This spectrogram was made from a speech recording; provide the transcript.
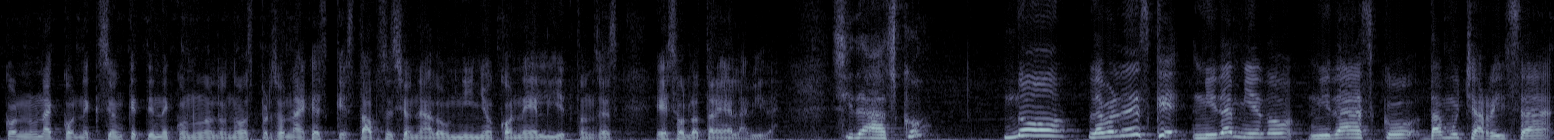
con una conexión que tiene con uno de los nuevos personajes que está obsesionado un niño con él. Y entonces eso lo trae a la vida. ¿Sí da asco? No, la verdad es que ni da miedo, ni da asco, da mucha risa,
